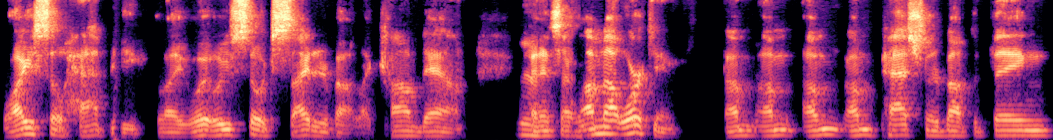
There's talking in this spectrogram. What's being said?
why are you so happy? Like what are you so excited about? Like calm down. Yeah. And it's like well, I'm not working. I'm I'm I'm I'm passionate about the thing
